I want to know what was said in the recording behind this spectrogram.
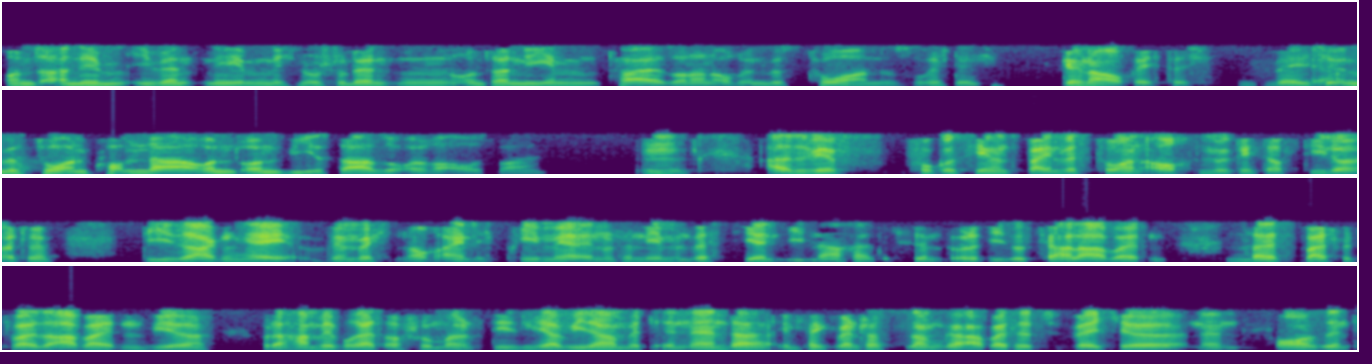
Und an dem Event nehmen nicht nur Studenten, Unternehmen teil, sondern auch Investoren. Ist das richtig? Genau, richtig. Welche ja. Investoren kommen da und, und wie ist da so eure Auswahl? Mhm. Also wir fokussieren uns bei Investoren auch möglichst auf die Leute, die sagen, hey, wir möchten auch eigentlich primär in Unternehmen investieren, die nachhaltig sind oder die sozial arbeiten. Mhm. Das heißt, beispielsweise arbeiten wir oder haben wir bereits auch schon mal in diesem Jahr wieder mit Enanda Impact Ventures zusammengearbeitet, welche ein Fonds sind,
